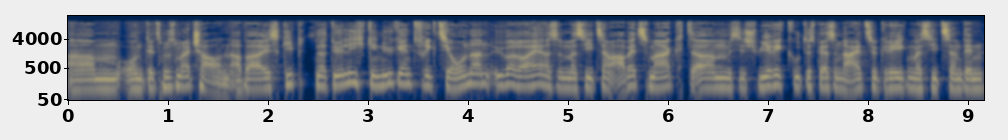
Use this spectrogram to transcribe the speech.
Ähm, und jetzt muss man halt schauen. Aber es gibt natürlich genügend Friktionen überall. Also man sieht es am Arbeitsmarkt, ähm, es ist schwierig, gutes Personal zu kriegen. Man sieht es an den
